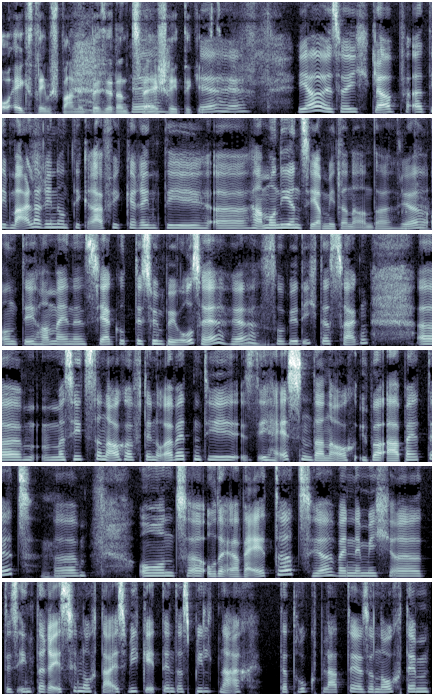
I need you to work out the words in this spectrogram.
extrem spannend, weil es ja dann zwei Schritte gibt. Ja, also ich glaube, äh, die Malerin und die Grafikerin, die äh, harmonieren sehr miteinander. Okay. Ja, und die haben eine sehr gute Symbiose, ja, mhm. so würde ich das sagen. Ähm, man sieht es dann auch auf den Arbeiten, die, die heißen dann auch überarbeitet mhm. ähm, und, äh, oder erweitert, ja, weil nämlich äh, das Interesse noch da ist, wie geht denn das Bild nach der Druckplatte, also nach dem,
